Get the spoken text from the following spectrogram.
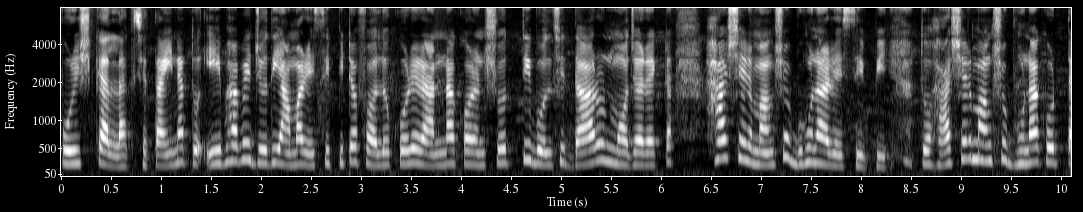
পরিষ্কার লাগছে, তাই না? তো এইভাবে যদি আমার রেসিপিটা ফলো করে রান্না করেন, সত্যি বলছি দারুণ মজার একটা হাঁসের মাংস ভুনা রেসিপি তো হাঁসের মাংস ভুনা করতে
